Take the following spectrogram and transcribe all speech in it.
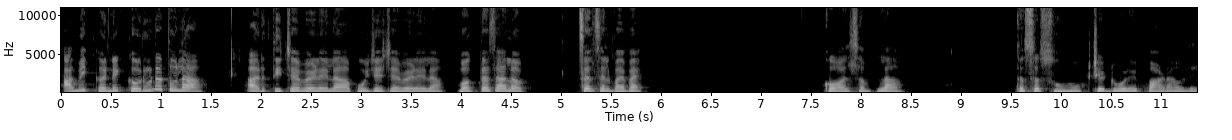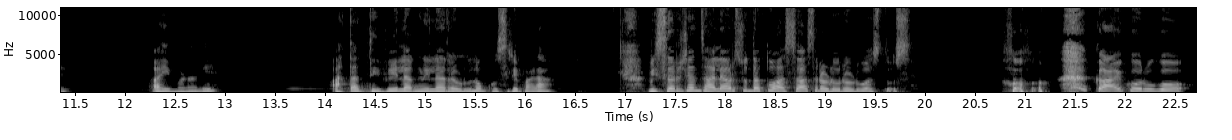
आम्ही कनेक्ट करू ना तुला. आरतीच्या वेळेला पूजेच्या वेळेला. मग तर झालं. चल चल बाय बाय कॉल संपला. तसं सुमुखचे डोळे पाणावले. आई म्हणाली आता दिवे लागणीला रडू नकोस रे बाळा. विसर्जन झाल्यावर सुद्धा तू असाच रडू रडू असतोस. काय करू गो?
